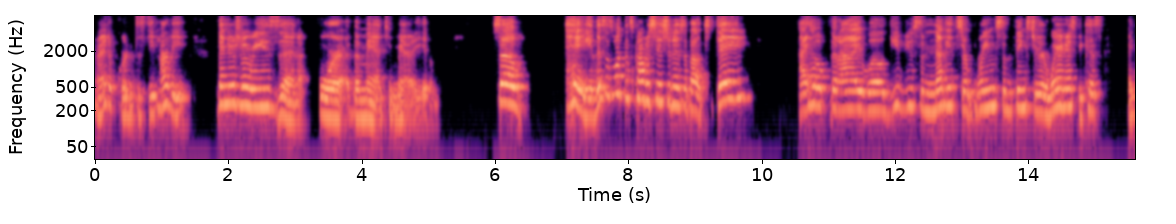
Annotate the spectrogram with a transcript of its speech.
right, according to Steve Harvey, then there's no reason for the man to marry you. So, hey, this is what this conversation is about today. I hope that I will give you some nuggets or bring some things to your awareness because I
